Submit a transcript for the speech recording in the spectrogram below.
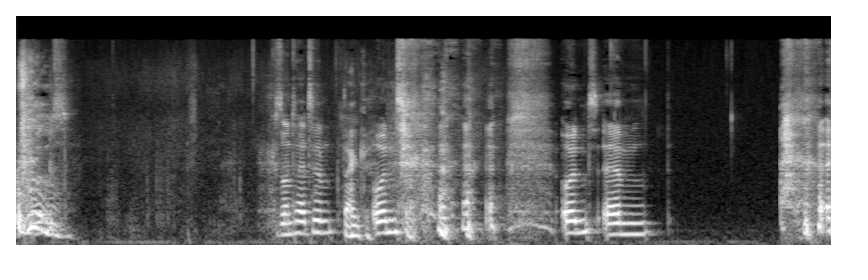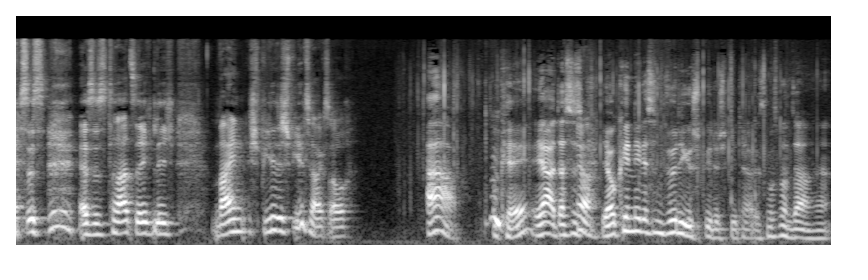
Und Gesundheit, Tim. Danke. Und, und ähm, es, ist, es ist tatsächlich mein Spiel des Spieltags auch. Ah, okay. Ja, das ist. Ja, ja okay, nee, das ist ein würdiges Spiel des Spieltages, muss man sagen, ja.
